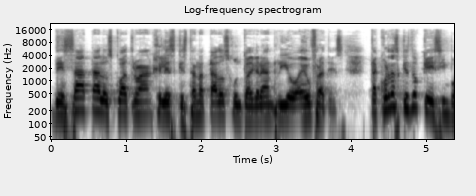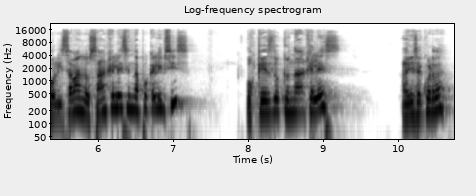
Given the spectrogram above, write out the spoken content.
desata a los cuatro ángeles que están atados junto al gran río Éufrates. ¿Te acuerdas qué es lo que simbolizaban los ángeles en Apocalipsis? ¿O qué es lo que un ángel es? ¿Alguien se acuerda?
